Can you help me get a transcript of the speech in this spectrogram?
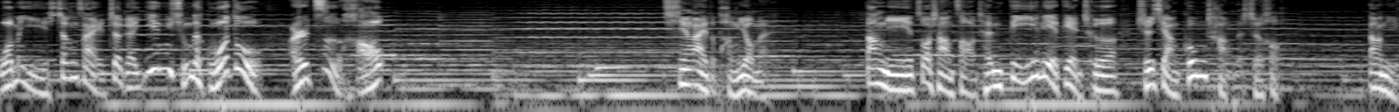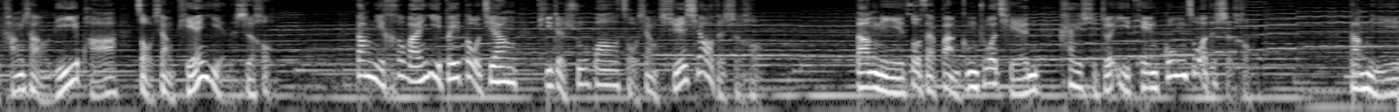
我们以生在这个英雄的国度而自豪，亲爱的朋友们，当你坐上早晨第一列电车驶向工厂的时候，当你扛上篱笆走向田野的时候，当你喝完一杯豆浆提着书包走向学校的时候，当你坐在办公桌前开始这一天工作的时候。当你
